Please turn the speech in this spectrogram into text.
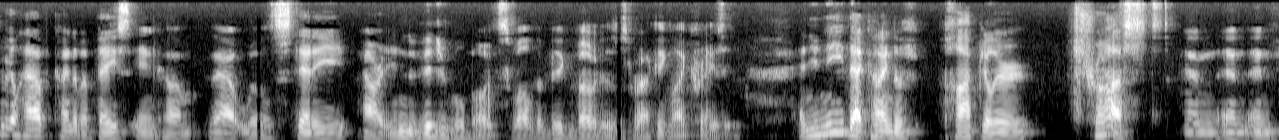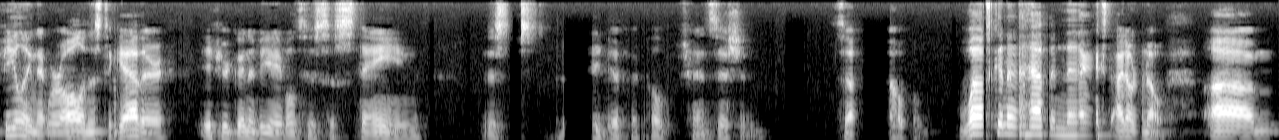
we'll have kind of a base income that will steady our individual boats while the big boat is rocking like crazy. And you need that kind of popular trust and, and, and feeling that we're all in this together if you're going to be able to sustain this very difficult transition. So what's going to happen next? I don't know. Um,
